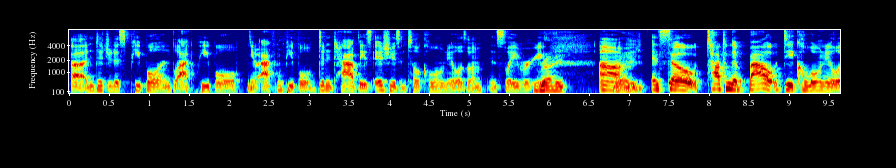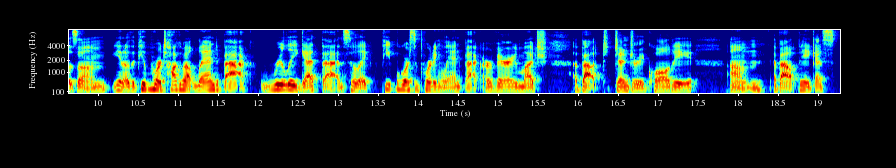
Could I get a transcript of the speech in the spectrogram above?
uh, indigenous people and black people, you know, African people didn't have these issues until colonialism and slavery. Right. Um, Right. And so, talking about decolonialism, you know, the people who are talking about land back really get that. And so, like, people who are supporting land back are very much about gender equality, um, about being against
